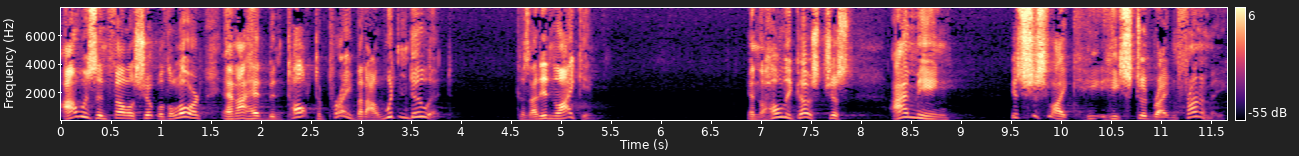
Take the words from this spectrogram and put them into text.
I was in fellowship with the Lord and I had been taught to pray, but I wouldn't do it because I didn't like him. And the Holy Ghost just, I mean, it's just like he, he stood right in front of me.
